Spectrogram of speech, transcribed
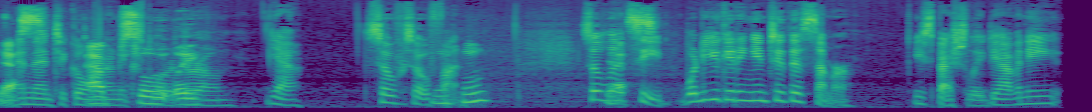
Yes. And then to go on Absolutely. and explore their own. Yeah. So, so fun. Mm-hmm. So let's yes. see. What are you getting into this summer, especially? Do you have any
